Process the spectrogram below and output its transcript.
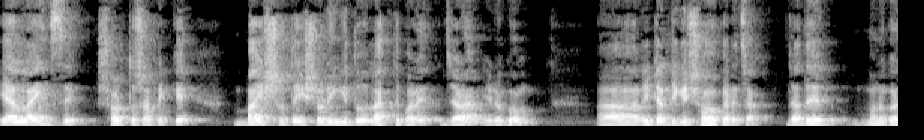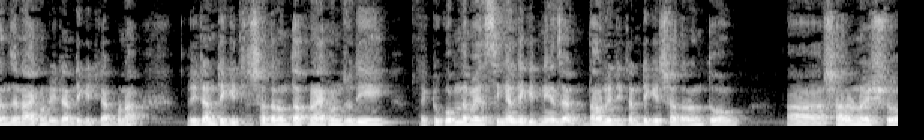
এয়ারলাইন্সে শর্ত সাপেক্ষে বাইশশো তেইশশো রিঙ্গিতও লাগতে পারে যারা এরকম রিটার্ন টিকিট সহকারে চান। যাদের মনে করেন যে না, এখন রিটার্ন টিকিট কাটবো না রিটার্ন টিকিট সাধারণত আপনার এখন যদি একটু কম দামে সিঙ্গেল টিকিট নিয়ে যান, তাহলে রিটার্ন টিকিট সাধারণত সাড়ে নয়শো,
